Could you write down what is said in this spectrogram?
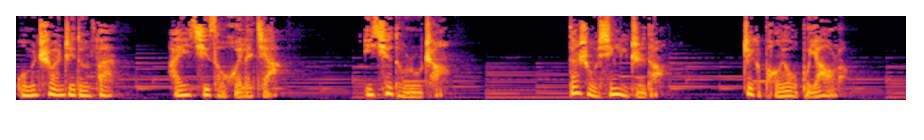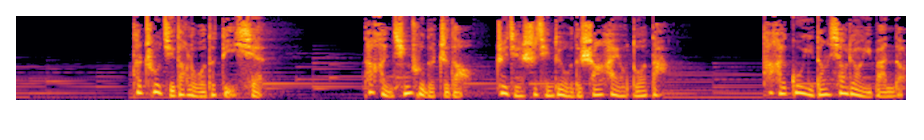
我们吃完这顿饭，还一起走回了家，一切都如常。但是我心里知道，这个朋友我不要了。他触及到了我的底线，他很清楚的知道这件事情对我的伤害有多大。他还故意当笑料一般的，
